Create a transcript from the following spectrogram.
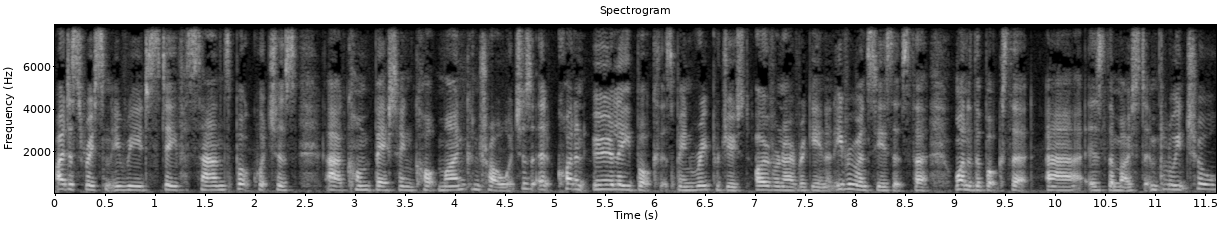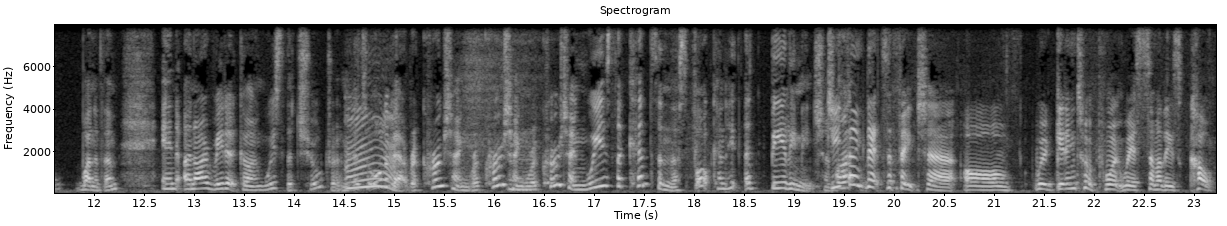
I just recently read Steve Hassan's book, which is uh, Combating Mind Control, which is a, quite an early book that's been reproduced over and over again. And everyone says it's the one of the books that uh, is the most influential one of them. And, and I read it going, where's the children? It's all about recruiting, recruiting, recruiting. Where's the kids in this book? And he, it barely mentioned. Do you think that's a feature of we're getting to a point where some of these cult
